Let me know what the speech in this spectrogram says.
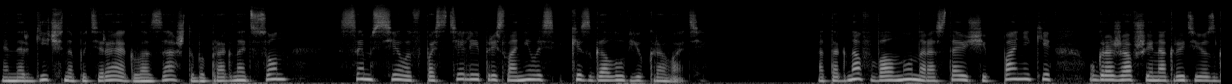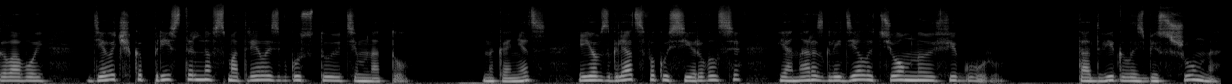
Энергично потирая глаза, чтобы прогнать сон, Сэм села в постели и прислонилась к изголовью кровати. Отогнав волну нарастающей паники, угрожавшей накрыть ее с головой, девочка пристально всмотрелась в густую темноту. Наконец, ее взгляд сфокусировался, и она разглядела темную фигуру. Та двигалась бесшумно,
